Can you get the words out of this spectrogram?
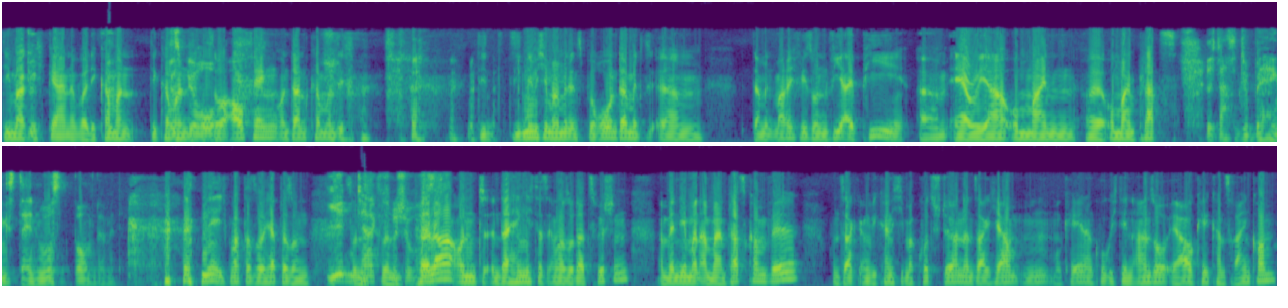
Die mag ich gerne, weil die kann man, die kann man Büro. so aufhängen und dann kann man sie. die, die nehme ich immer mit ins Büro und damit, ähm, damit mache ich wie so ein VIP-Area um meinen, äh, um meinen Platz. Ich dachte, du behängst deinen Wurstbaum damit. nee, ich mache da so, ich habe da so ein, Jeden so Tag so ein frische Wurst. Pöller und äh, da hänge ich das immer so dazwischen. Und wenn jemand an meinen Platz kommen will und sagt, irgendwie kann ich die mal kurz stören, dann sage ich, ja, mm, okay, dann gucke ich den an, so, ja, okay, kannst reinkommen.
